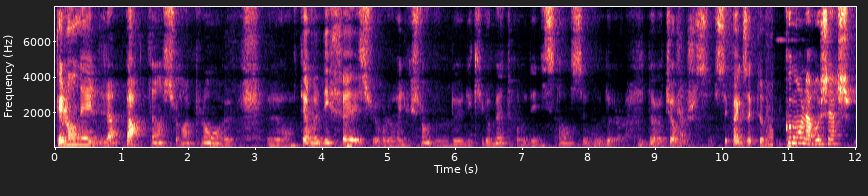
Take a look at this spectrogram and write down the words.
Quel en est l'impact hein, sur un plan euh, euh, en termes d'effet sur la réduction des kilomètres, des distances de, la voiture? Je ne sais pas exactement. Comment les recherches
